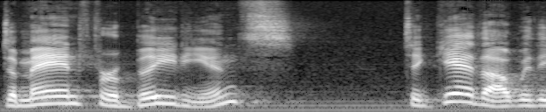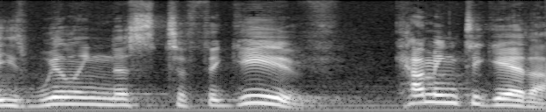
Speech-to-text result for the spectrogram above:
demand for obedience, together with his willingness to forgive, coming together.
